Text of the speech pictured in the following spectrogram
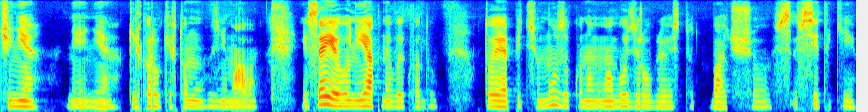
Чи ні? Ні, ні, кілька років тому знімала. І все, я його ніяк не викладу. То я під цю музику, мабуть, зроблю ось тут бачу, що всі такі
